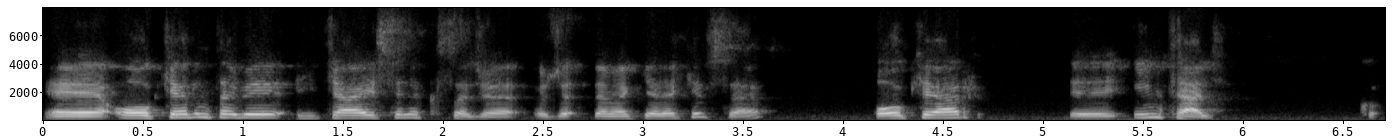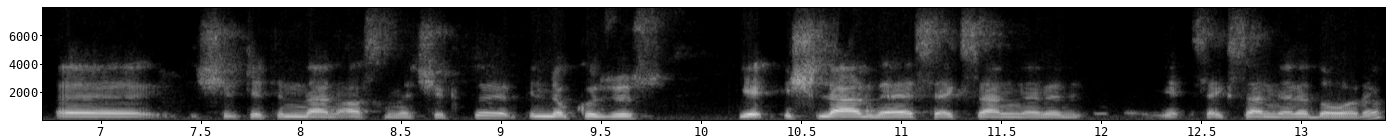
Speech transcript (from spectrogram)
E, OKR'ın tabii hikayesini kısaca özetlemek gerekirse OKR e, Intel e, şirketinden aslında çıktı. 1970'lerde 80'lere 80'lere doğru.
